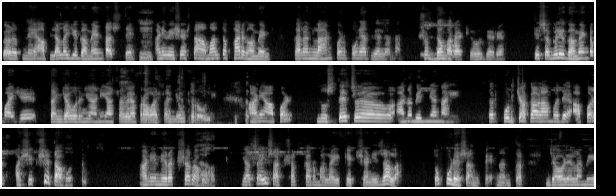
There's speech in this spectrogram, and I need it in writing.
कळत नाही आपल्याला जी गमेंट असते. आणि विशेषतः आम्हाला तर फार गमेंट कारण लहानपण पुण्यात गेलं ना शुद्ध मराठी वगैरे ती सगळी गमेंट माझी तंजावरनी आणि या सगळ्या प्रवासांनी उतरवली. आणि आपण नुसतेच अनभिज्ञ नाही तर पुढच्या काळामध्ये आपण अशिक्षित आहोत आणि निरक्षर आहोत. याचाही साक्षात्कार मला एक एक क्षणी झाला. तो पुढे सांगते नंतर. ज्या वेळेला मी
